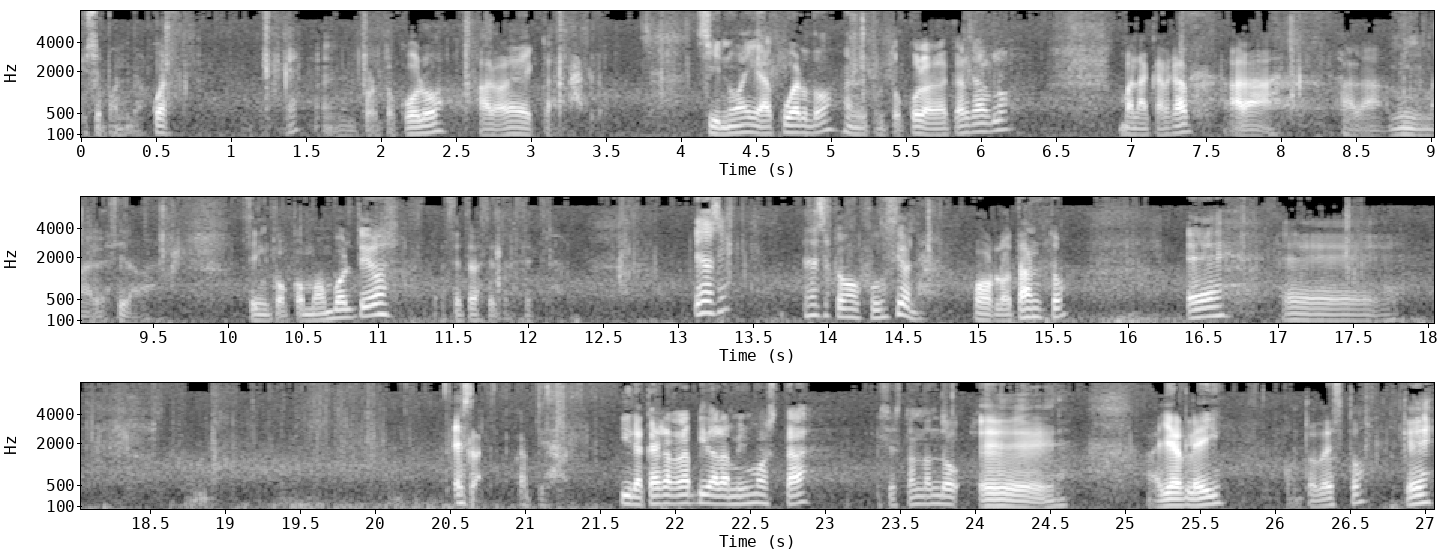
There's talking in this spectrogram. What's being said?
y se ponen de acuerdo ¿eh? en el protocolo a la hora de cargarlo. Si no hay acuerdo en el protocolo a la hora de cargarlo, van a cargar a la, a la mínima, es decir, a 5,1 voltios, etcétera, etcétera, etcétera. Es así, es así como funciona. Por lo tanto, eh, eh, es la cantidad. Y la carga rápida ahora mismo está, se están dando, ayer leí con todo esto, que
